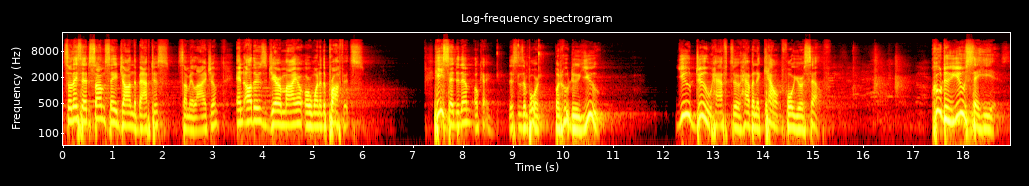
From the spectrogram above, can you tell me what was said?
So they said, Some say John the Baptist, some Elijah, and others Jeremiah or one of the prophets. He said to them, Okay, this is important, but who do you? You do have to have an account for yourself. Who do you say he is?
